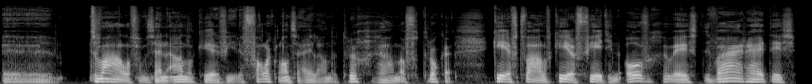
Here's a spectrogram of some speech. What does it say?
uh, twaalf... we zijn een aantal keer via de Falklandse eilanden teruggegaan of vertrokken. Keer of twaalf, keer of veertien over geweest. De waarheid is,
